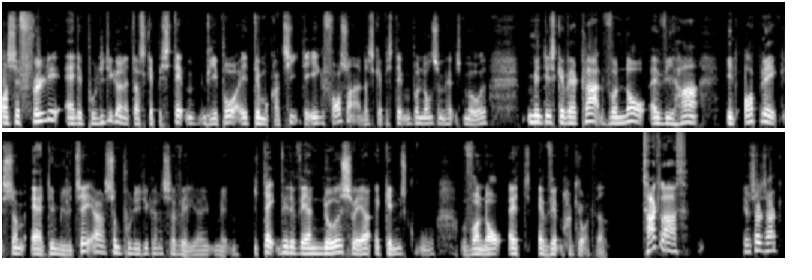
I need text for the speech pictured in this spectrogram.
Og selvfølgelig er det politikerne, der skal bestemme. Vi bor i et demokrati. Det er ikke forsvaret, der skal bestemme på nogen som helst måde. Men det skal være klart, hvornår at vi har et oplæg, som er det militære, som politikerne så vælger imellem. I dag vil det være noget sværere at gennemskue, hvornår at, at hvem har gjort hvad. Tak, Lars. Jamen, så tak.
